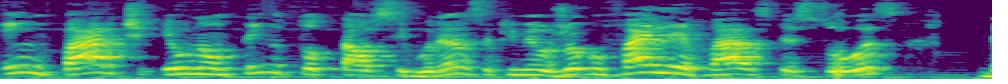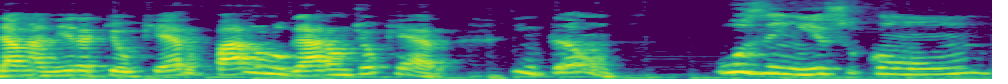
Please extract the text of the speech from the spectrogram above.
em parte, eu não tenho total segurança que meu jogo vai levar as pessoas da maneira que eu quero para o lugar onde eu quero. Então, usem isso como um,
